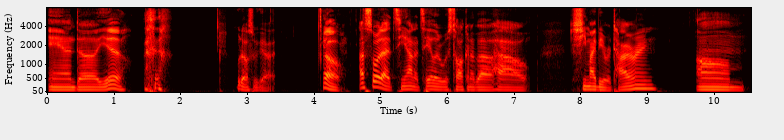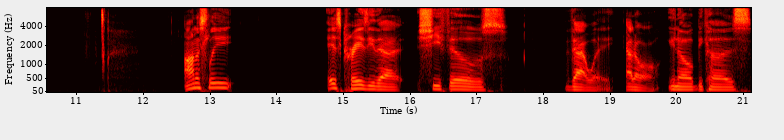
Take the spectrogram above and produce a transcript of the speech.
And uh, yeah, what else we got? Oh, I saw that Teyana Taylor was talking about how she might be retiring. Um honestly, it's crazy that she feels that way at all, you know, because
